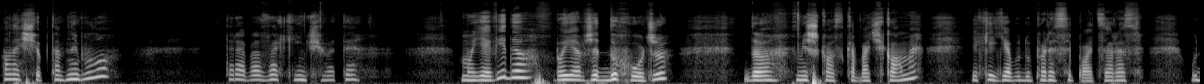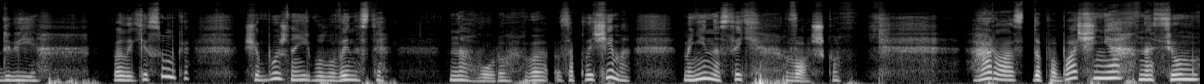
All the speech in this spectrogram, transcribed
Але щоб там не було, треба закінчувати моє відео, бо я вже доходжу до мішка з кабачками, який я буду пересипати зараз у дві великі сумки, щоб можна їх було винести нагору. Бо за плечима мені носить важко. Гаразд, до побачення на цьому.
